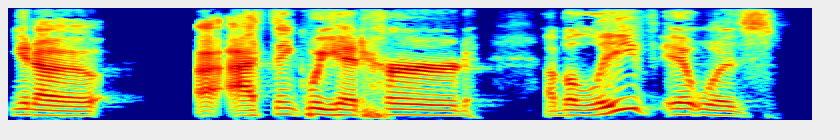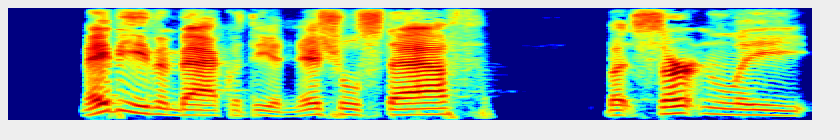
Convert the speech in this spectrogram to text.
you know, I, I think we had heard, I believe it was maybe even back with the initial staff, but certainly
